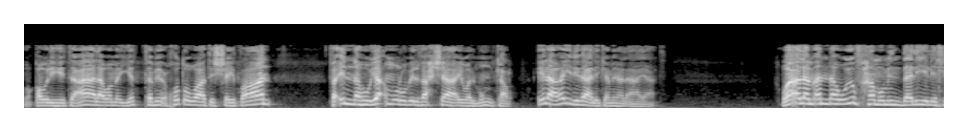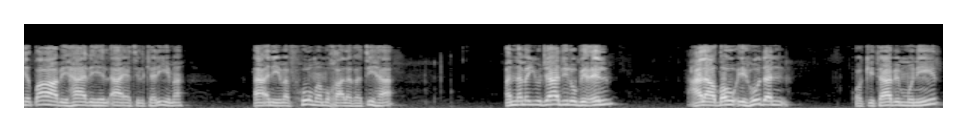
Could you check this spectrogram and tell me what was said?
وقوله تعالى ومن يتبع خطوات الشيطان فإنه يأمر بالفحشاء والمنكر. إلى غير ذلك من الآيات. وأعلم أنه يفهم من دليل خطاب هذه الآية الكريمة أعني مفهوم مخالفتها أن من يجادل بعلم على ضوء هدى وكتاب منير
